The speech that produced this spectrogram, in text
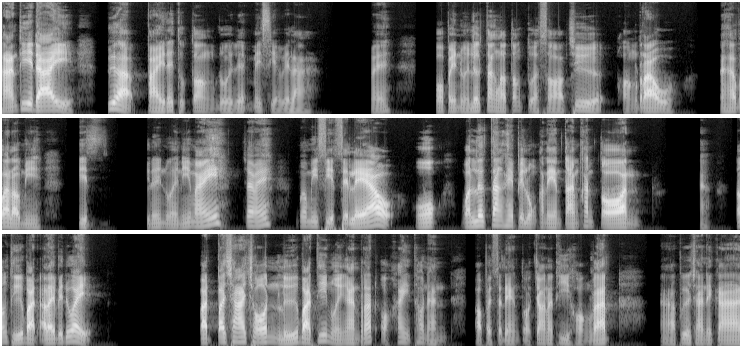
ถานที่ใด เพื่อไปได้ถูกต้องโดยไม่เสียเวลาไหมพอไปหน่วยเลือกตั้งเราต้องตรวจสอบชื่อของเรานะครับ ว่าเรามีสิทธิ์อยู่ในหน่วยนี้ไหมใช่ไหม เมื่อมีสิทธิ์เสร็จแล้วหกวันเลือกตั้งให้ไปลงคะแนนตามขั้นตอน ต้องถือบัตรอะไรไปด้วย บัตรประชาชนหรือบัตรที่หน่วยงานรัฐออกให้เท่านั้น เอาไปแสดงต่อเจ้าหน้าที่ของรัฐ เพื่อใช้ในการ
